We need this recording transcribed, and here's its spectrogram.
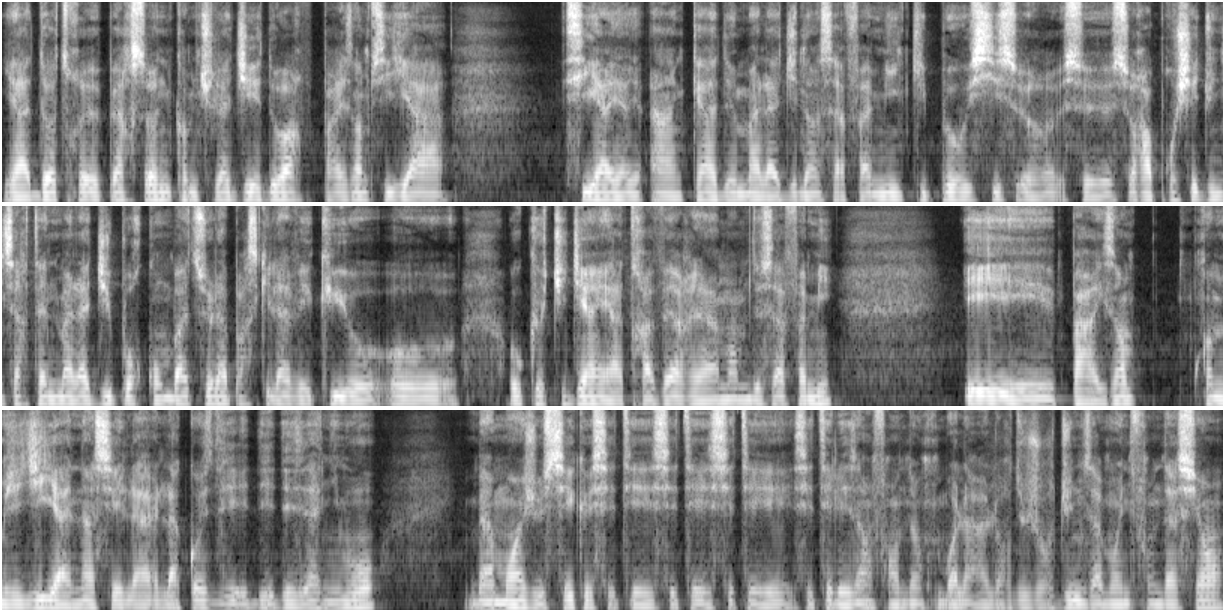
Il y a d'autres personnes, comme tu l'as dit, Edouard, par exemple, s'il y a, s'il y a un cas de maladie dans sa famille qui peut aussi se, se, se rapprocher d'une certaine maladie pour combattre cela parce qu'il a vécu au, au, quotidien et à travers un membre de sa famille. Et par exemple, comme j'ai dit, Yana, c'est la, cause des, des, animaux. Ben moi, je sais que c'était, c'était, c'était, c'était les enfants. Donc voilà, l'heure d'aujourd'hui, nous avons une fondation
